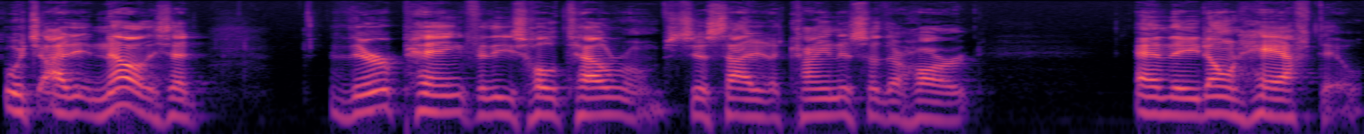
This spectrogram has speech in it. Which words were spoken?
which I didn't know, they said, they're paying for these hotel rooms just out of the kindness of their heart, and they don't have to.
